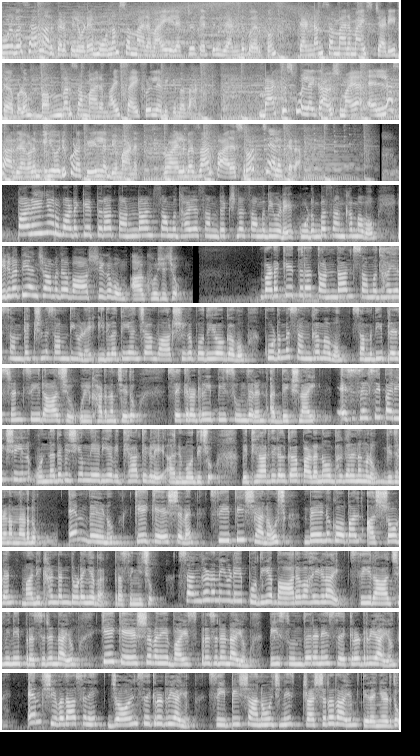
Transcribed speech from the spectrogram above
School Bazar നറുക്കെടുപ്പിലൂടെ മൂന്നാം സമ്മാനമായി ഇലക്ട്രിക് കെറ്റിൽ രണ്ടു പേർക്കും രണ്ടാം സമ്മാനമായി സ്റ്റഡി ടേബിളും ബമ്പർ സമ്മാനമായി സൈക്കിളും ലഭിക്കുന്നതാണ്. ബാക്ക് ടു സ്കൂളിലേക്ക് ആവശ്യമായ എല്ലാ സാധനങ്ങളും ഇനി ഒരു കുടക്കീഴിൽ ലഭ്യമാണ്. Royal bazaar palace road Chelakkara. Pazhayannur Vadakkethara Thandan സമുദായ സംരക്ഷണ സമിതിയുടെ കുടുംബ സംഗമവും ഇരുപത്തിയഞ്ചാമത് വാർഷികവും ആഘോഷിച്ചു. വടക്കേത്തറ തണ്ടാൻ സമുദായ സംരക്ഷണ സമിതിയുടെ ഇരുപത്തിയഞ്ചാം വാർഷിക പൊതുയോഗവും കുടുംബസംഗമവും സമിതി പ്രസിഡന്റ് സി രാജു ഉദ്ഘാടനം ചെയ്തു. സെക്രട്ടറി പി സുന്ദരൻ അധ്യക്ഷനായി. എസ് എസ് എൽ സി പരീക്ഷയിൽ ഉന്നത വിജയം നേടിയ വിദ്യാർത്ഥികളെ അനുമോദിച്ചു. വിദ്യാർത്ഥികൾക്ക് പഠനോപകരണങ്ങളും വിതരണം നടന്നു. M Venu K Keshavan C P Shanoj Venugopal Ashokan Manikandan തുടങ്ങിയവർ പ്രസംഗിച്ചു. സംഘടനയുടെ പുതിയ ഭാരവാഹികളായി സി രാജുവിനെ പ്രസിഡന്റായും കെ കേശവനെ വൈസ് പ്രസിഡന്റായും പി സുന്ദരനെ സെക്രട്ടറിയായും എം ശിവദാസനെ ജോയിന്റ് സെക്രട്ടറിയായും സി പി ഷനോജിനെ ട്രഷററായും തിരഞ്ഞെടുത്തു.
